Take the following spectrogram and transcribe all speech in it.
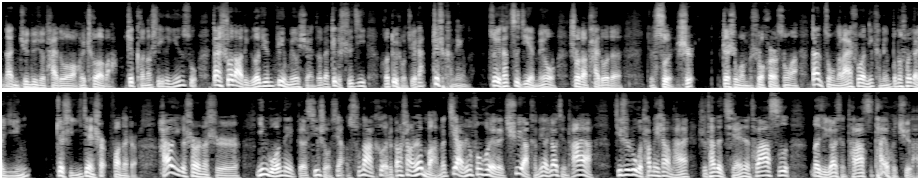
那你军队就太多，往回撤吧，这可能是一个因素。但说到底，俄军并没有选择在这个时机和对手决战，这是肯定的，所以他自己也没有受到太多的就损失。这是我们说赫尔松啊，但总的来说，你肯定不能说叫赢。这是一件事儿，放在这儿。还有一个事儿呢，是英国那个新首相苏纳克，这刚上任吧，那 G 二零峰会得去啊，肯定要邀请他呀。其实如果他没上台，是他的前任特拉斯，那就邀请特拉斯，他也会去的。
